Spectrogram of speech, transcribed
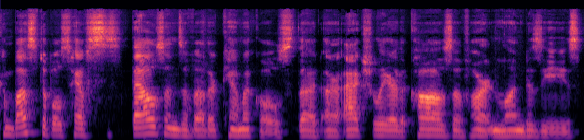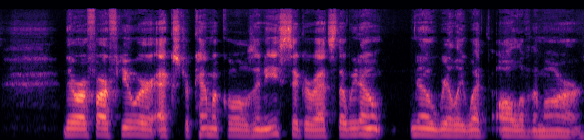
combustibles have thousands of other chemicals that are actually are the cause of heart and lung disease. There are far fewer extra chemicals in e-cigarettes, though we don't know really what all of them are.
